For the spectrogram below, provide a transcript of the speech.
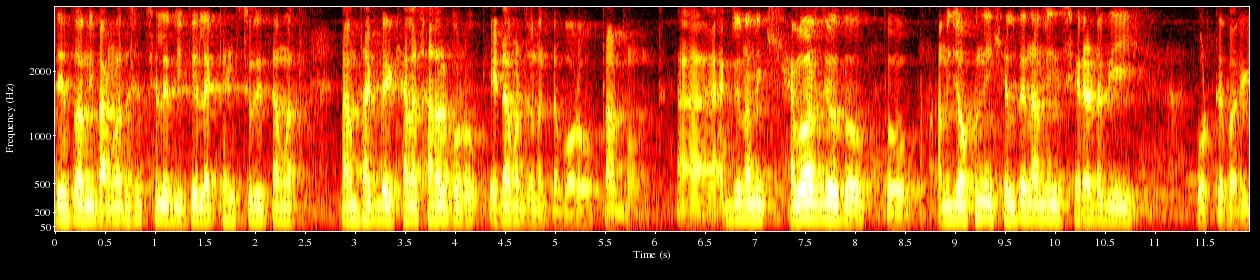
যেহেতু আমি বাংলাদেশের ছেলে বিপিএল একটা হিস্টোরিতে আমার নাম থাকবে, খেলা ছাড়ার পরও এটা আমার জন্য একটা বড় প্রাউড মোমেন্ট একজন আমি খেলোয়াড় যেহেতু, তো আমি যখনই খেলতে নামি সেরাটা দিয়েই করতে পারি,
